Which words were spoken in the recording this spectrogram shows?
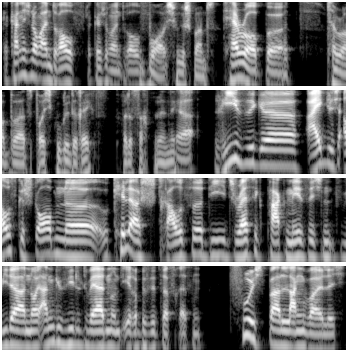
Da kann ich noch einen drauf. Da kann ich noch einen drauf. Boah, ich bin gespannt. Terror Birds. Terror Birds. Boah, ich google direkt, weil das sagt mir nichts. Ja riesige, eigentlich ausgestorbene Killerstrauße, die Jurassic Park mäßig wieder neu angesiedelt werden und ihre Besitzer fressen. Furchtbar langweilig.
